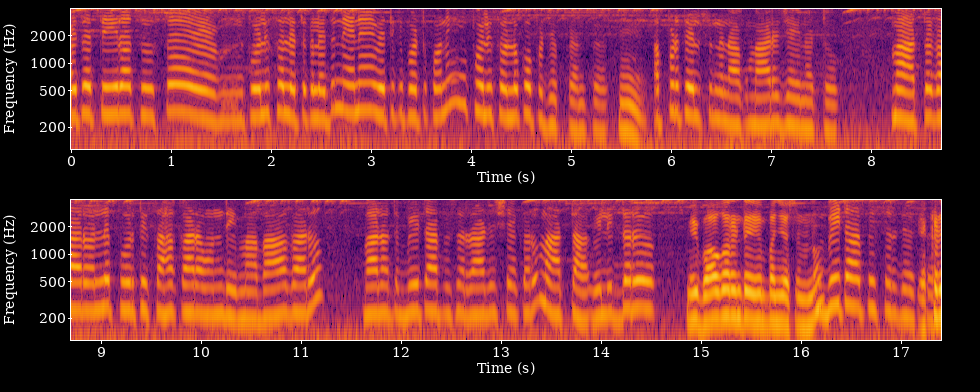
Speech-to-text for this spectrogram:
అయితే తీరా చూస్తే పోలీసు వాళ్ళు ఎతకలేదు. నేనే వెతికి పట్టుకొని పోలీసు వాళ్ళకు ఒప్పచెప్పాను సార్. అప్పుడు తెలిసింది నాకు మ్యారేజ్ అయినట్టు. మా అత్తగారు వల్లే పూర్తి సహకారం ఉంది. మా బావగారు భానుత బీట్ ఆఫీసర్ రాజశేఖర్ మా అత్త వీళ్ళిద్దరు మీ బావగారు అంటే ఏం పని చేస్తున్నాను బీట్ ఆఫీసర్ చేస్తారు ఎక్కడ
